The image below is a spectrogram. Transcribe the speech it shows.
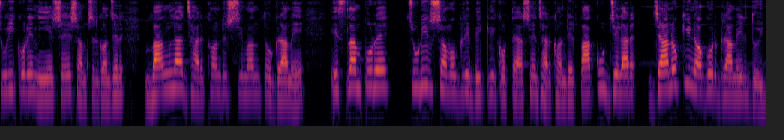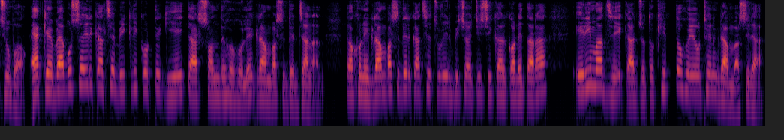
চুরি করে নিয়ে এসে শামশেরগঞ্জের বাংলা ঝাড়খণ্ড সীমান্ত গ্রামে ইসলামপুরে চুরির সামগ্রী বিক্রি করতে আসে ঝাড়খণ্ডের পাকুড় জেলার জানকীনগর গ্রামের দুই যুবক। এক ব্যবসায়ীর কাছে বিক্রি করতে গিয়েই তার সন্দেহ হলে গ্রামবাসীদের জানান। তখনই গ্রামবাসীদের কাছে চুরির বিষয়টি স্বীকার করে তারা। এরই মাঝে কার্যত ক্ষিপ্ত হয়ে ওঠেন গ্রামবাসীরা।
